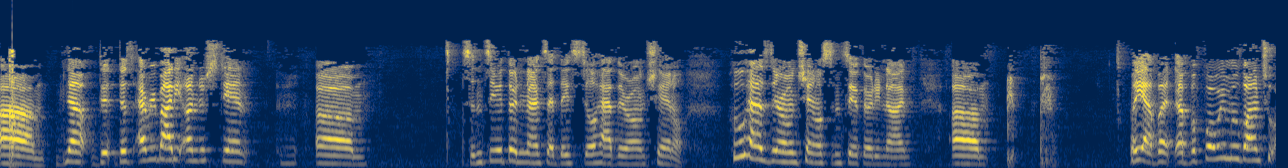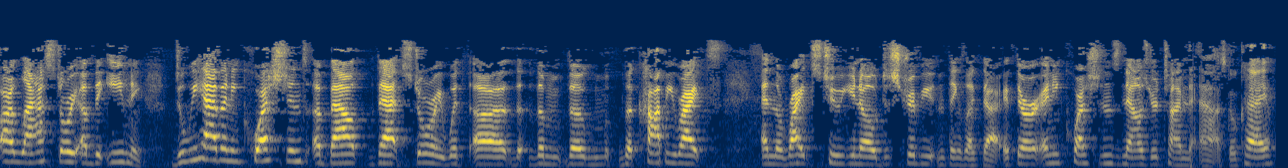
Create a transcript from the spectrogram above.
Um, now, does everybody understand? Um, Sincere thirty nine said they still have their own channel. Who has their own channel? Sincere thirty nine. Um, But yeah, but uh, before we move on to our last story of the evening, do we have any questions about that story with uh, the, the, the the copyrights and the rights to you know distribute and things like that? If there are any questions, now's your time to ask. Okay,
